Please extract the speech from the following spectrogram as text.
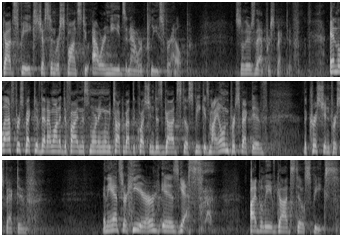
God speaks just in response to our needs and our pleas for help. So, there's that perspective. And the last perspective that I want to define this morning when we talk about the question, does God still speak, is my own perspective, the Christian perspective. And the answer here is yes, I believe God still speaks.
